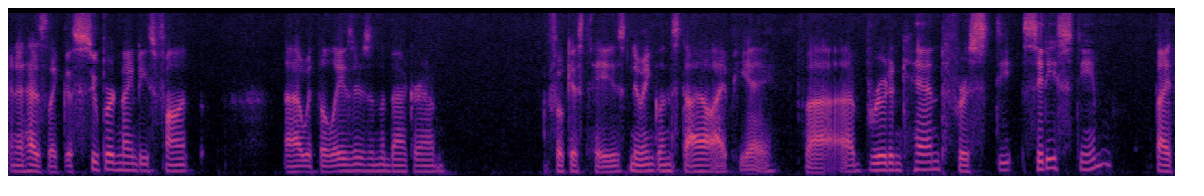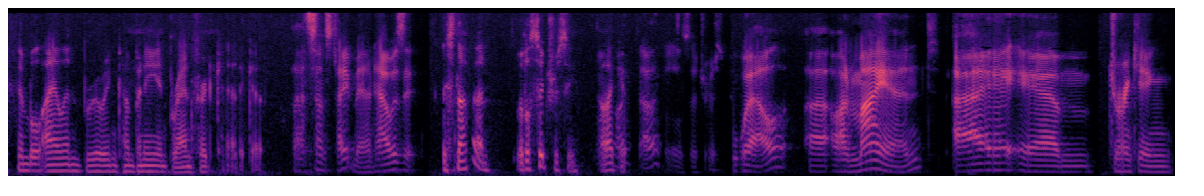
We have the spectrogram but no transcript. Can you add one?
and it has like a super 90s font uh, with the lasers in the background. Focused Haze, New England style IPA. Uh, brewed and canned for St- City Steam by Thimble Island Brewing Company in Branford, Connecticut. That sounds tight, man. How is it? It's not bad. A little citrusy. I like oh, it. I like a little citrus. Well, uh, on my end, I am drinking,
